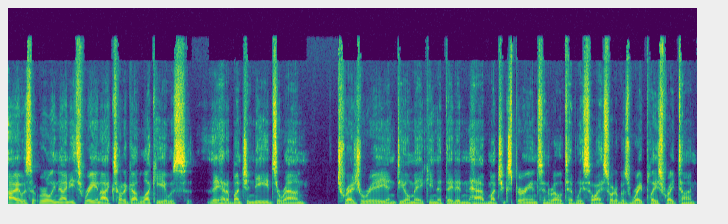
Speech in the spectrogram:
I was early '93, and I sort of got lucky. It was they had a bunch of needs around treasury and deal making that they didn't have much experience in relatively. So I sort of was right place, right time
